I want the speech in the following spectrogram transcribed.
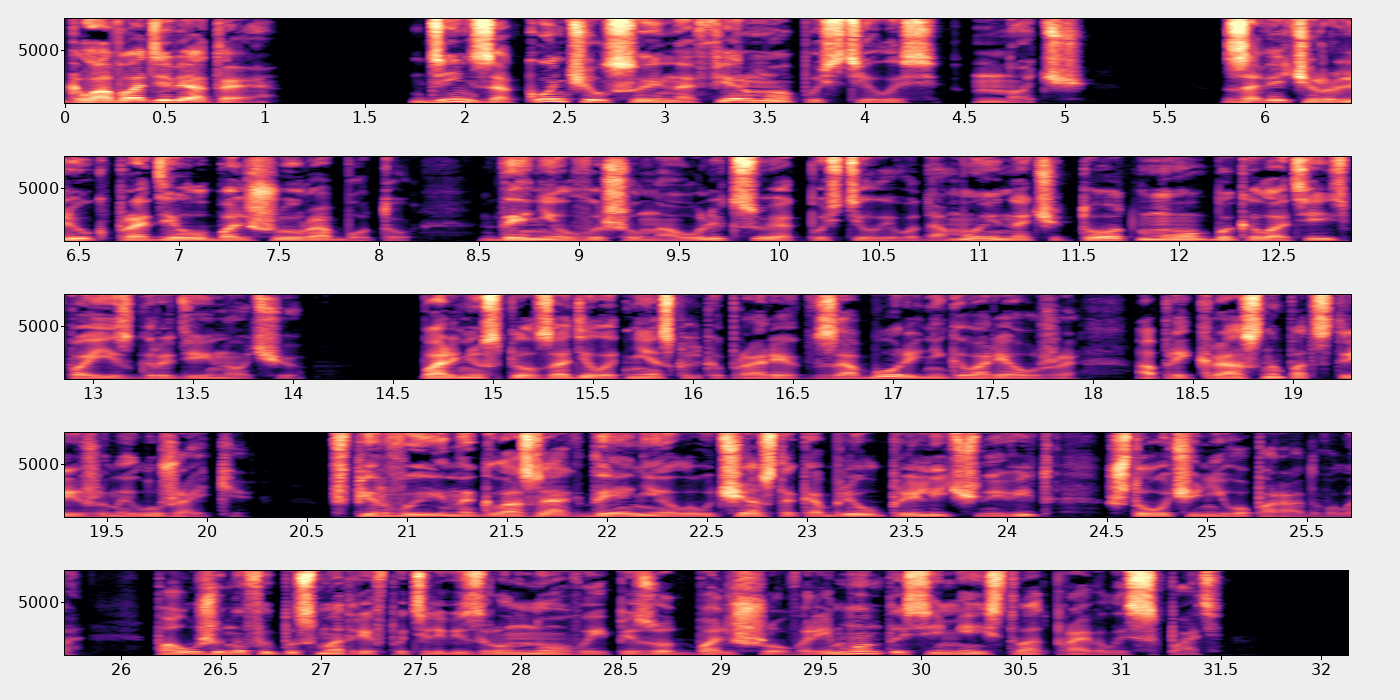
Глава девятая. День закончился, и на ферму опустилась ночь. За вечер Люк проделал большую работу. Дэниел вышел на улицу и отпустил его домой, иначе тот мог бы колотить по изгороди и ночью. Парень успел заделать несколько прорех в заборе, не говоря уже о прекрасно подстриженной лужайке. Впервые на глазах Дэниела участок обрел приличный вид, что очень его порадовало. Поужинав и посмотрев по телевизору новый эпизод «Большого ремонта», семейство отправилось спать.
